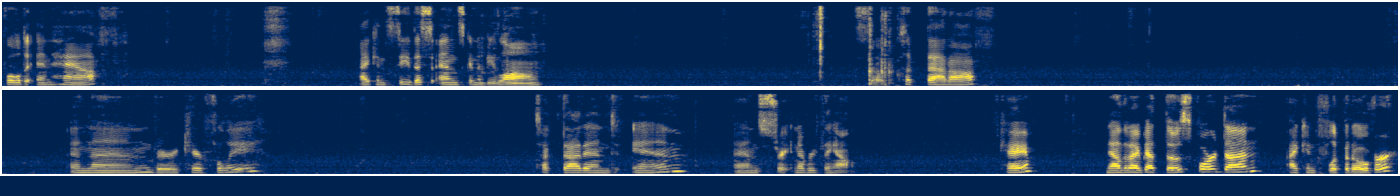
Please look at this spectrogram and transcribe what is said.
fold it in half. I can see this end's going to be long. So clip that off. And then very carefully tuck that end in and straighten everything out. Okay, now that I've got those four done, I can flip it over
